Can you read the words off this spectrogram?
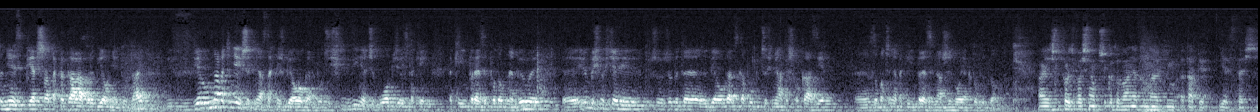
To nie jest pierwsza taka gala w regionie tutaj. Wielu nawet mniejszych miastach niż Białogard, bo czy Świdwinie, czy w Łobzie już takie, takie imprezy podobne były. Yy, I my byśmy chcieli, że- żeby te białogardzka publiczność miała też okazję yy, zobaczenia takiej imprezy na żywo, jak to wygląda. A jeśli chodzi właśnie o przygotowania, to na jakim etapie jesteście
